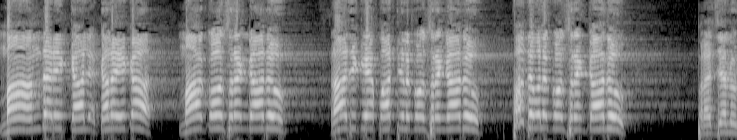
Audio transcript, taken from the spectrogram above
మా అందరి కల- కలయిక మా కోసరం కాదు రాజకీయ పార్టీల కోసరం కాదు పదవుల కోసరం కాదు. ప్రజలు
